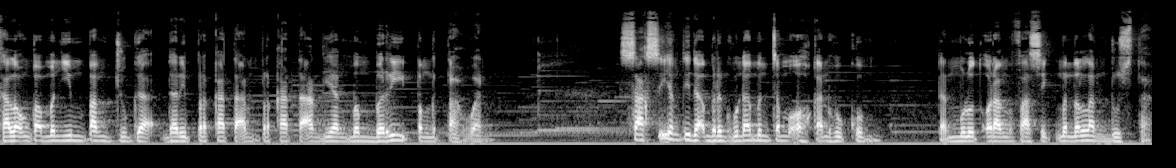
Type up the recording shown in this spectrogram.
Kalau engkau menyimpang juga dari perkataan-perkataan yang memberi pengetahuan. Saksi yang tidak berguna mencemoohkan hukum, dan mulut orang fasik menelan dusta.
